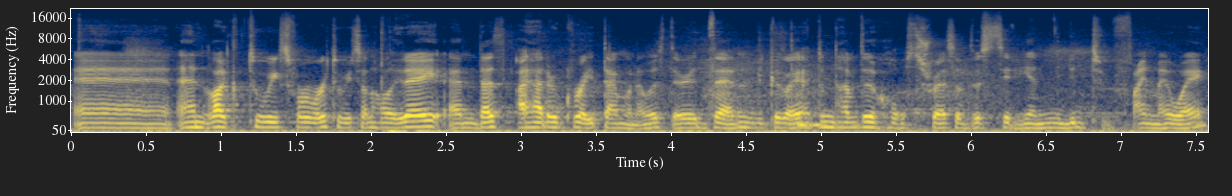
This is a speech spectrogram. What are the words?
and and like two weeks for work, two weeks on holiday, and that's I had a great time when I was there then because I didn't have the whole stress of the city and needed to find my way.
